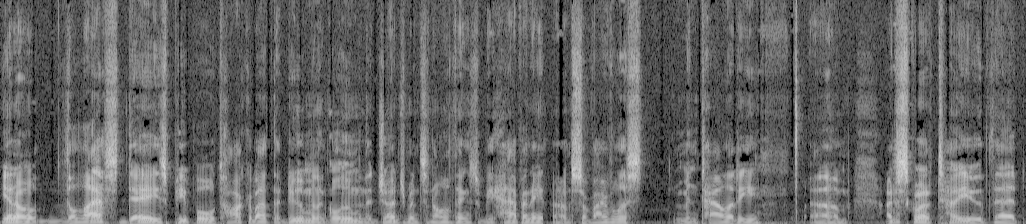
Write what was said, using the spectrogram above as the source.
you know, the last days, people talk about the doom and the gloom and the judgments and all the things will be happening, um, survivalist mentality. Um, I just want to tell you that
